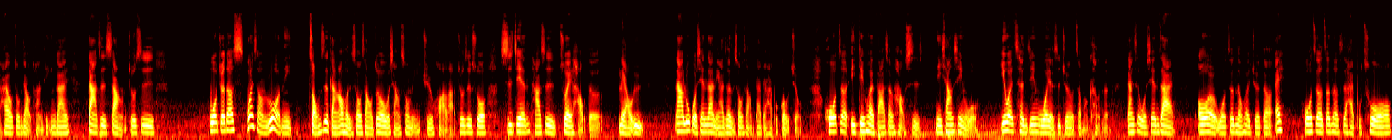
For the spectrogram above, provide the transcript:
还有宗教团体，应该大致上就是。我觉得是为什么？如果你总是感到很受伤，我最后我想送你一句话啦，就是说时间它是最好的疗愈。那如果现在你还是很受伤，代表还不够久。活着一定会发生好事，你相信我，因为曾经我也是觉得怎么可能，但是我现在偶尔我真的会觉得，哎、活着真的是还不错哦。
